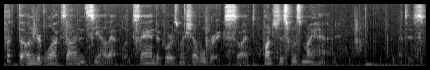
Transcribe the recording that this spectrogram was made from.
put the underblocks on, and see how that looks. And, of course, my shovel breaks, so I have to punch this with my hand. That is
